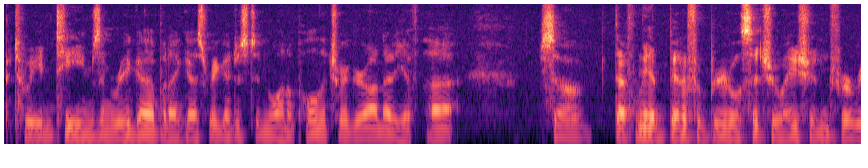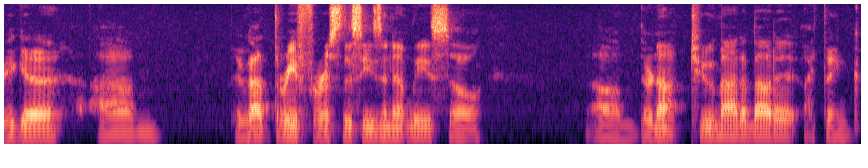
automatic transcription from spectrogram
between teams and Riga, but I guess Riga just didn't want to pull the trigger on any of that. So definitely a bit of a brutal situation for Riga. Um, they've got three firsts this season at least, so um, they're not too mad about it. I think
